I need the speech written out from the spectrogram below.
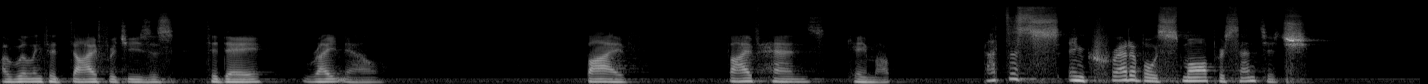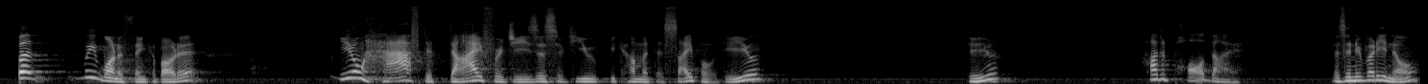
are willing to die for Jesus today, right now? Five. Five hands came up. That's an incredible small percentage. But we want to think about it. You don't have to die for Jesus if you become a disciple, do you? Do you? How did Paul die? Does anybody know?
